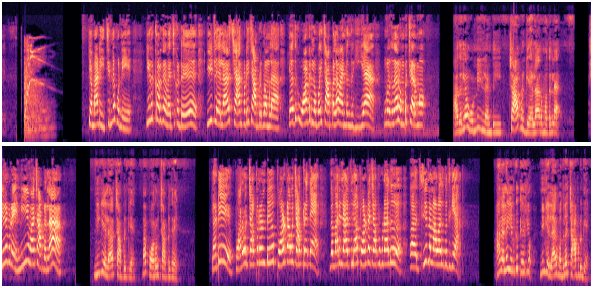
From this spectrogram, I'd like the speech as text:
ஏம்மாடி சின்ன பொண்ணு இருக்கிறத வச்சுக்கிட்டு வீட்ல எல்லாரும் ஷேர் பண்ணி சாப்பிட்டுக்கலாம்ல எதுக்கு ஹோட்டல்ல போய் சாப்பிடலாம் வாங்கிட்டு வந்திருக்கீங்க? உங்களுக்கு தான் ரொம்ப சிரமம். அதெல்லாம் ஒண்ணும் இல்லண்டி. சாப்பிடுங்க எல்லாரும் முதல்ல. சின்ன பொண்ணு நீ வா சாப்பிடலாம். நீங்க எல்லாரும் சாப்பிடுங்க. நான் போறவும் சாப்பிட்டுக்கிறேன். ஏடி பரவ சாப்பிட்றேன்ட்டு போட்டாவை சீனமாவாது பத்தியா? அதெல்லாம் எனக்கு தெரியும். நீங்க எல்லாரும் முதல்ல சாப்பிடுங்க.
